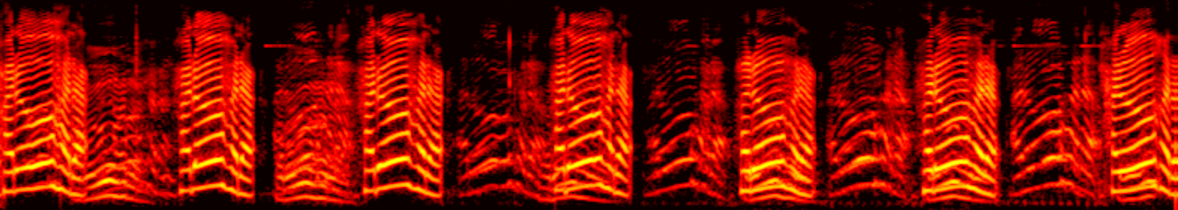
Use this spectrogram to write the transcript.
హరోహర. హరోహర. హరోహర. హరోహర. హరోహర. హరోహర. హరోహర.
